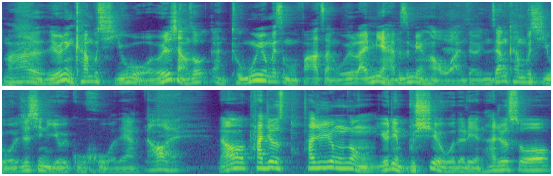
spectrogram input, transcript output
妈的有点看不起我，我就想说，干土木又没什么发展，我就来面还不是面好玩的？你这样看不起我，我就心里有一股火这样。然后哎。然后他就他就用那种有点不屑我的脸，他就说，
